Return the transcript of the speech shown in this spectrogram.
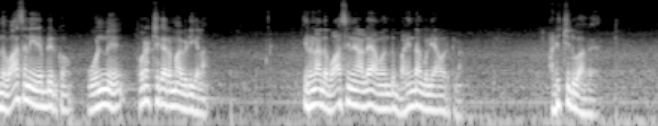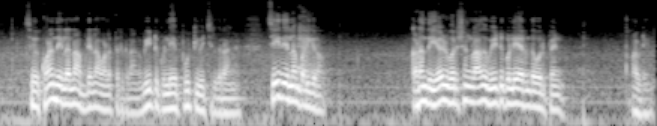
அந்த வாசனை எப்படி இருக்கும்? ஒன்று புரட்சிகரமாக வெடிக்கலாம். இல்லைன்னா அந்த வாசனையாலே அவன் வந்து பயந்தாங்குழியாகவும் இருக்கலாம். அடிச்சிடுவாங்க. சில குழந்தைகளெல்லாம் அப்படியெல்லாம் வளர்த்துருக்குறாங்க. வீட்டுக்குள்ளேயே பூட்டி வச்சுருக்குறாங்க. செய்தியெல்லாம் படிக்கிறோம். கடந்த ஏழு வருஷங்களாக வீட்டுக்குள்ளேயே இருந்த ஒரு பெண் அப்படின்னு.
